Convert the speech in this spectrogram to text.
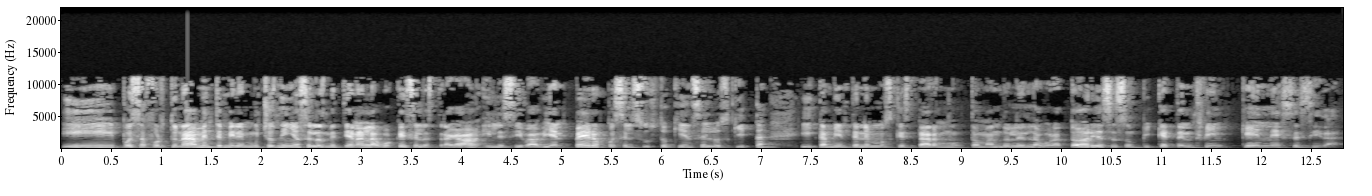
Y pues afortunadamente, miren, muchos niños se los metían a la boca y se las tragaban y les iba bien, pero pues el susto, ¿quién se los quita? Y también tenemos que estar tomándoles laboratorios, es un piquete, en fin, qué necesidad.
